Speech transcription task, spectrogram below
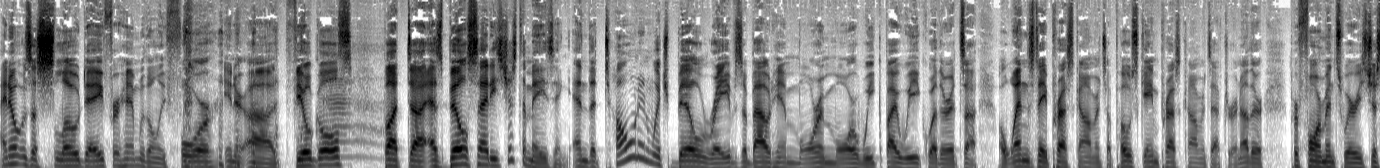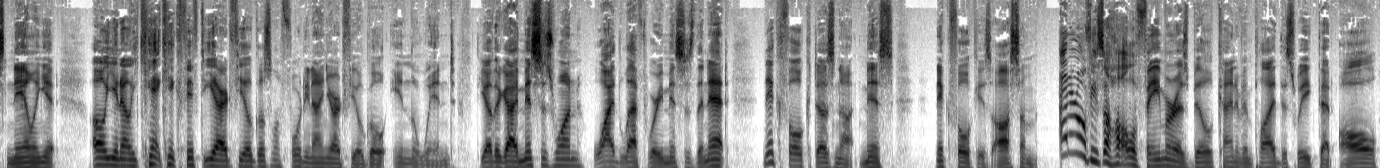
I know it was a slow day for him with only four inter, uh, field goals, but uh, as Bill said, he's just amazing. And the tone in which Bill raves about him more and more week by week, whether it's a, a Wednesday press conference, a post game press conference after another performance where he's just nailing it. Oh, you know, he can't kick 50 yard field goals, well, 49 yard field goal in the wind. The other guy misses one, wide left where he misses the net. Nick Folk does not miss. Nick Folk is awesome. I don't know if he's a Hall of Famer, as Bill kind of implied this week, that all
